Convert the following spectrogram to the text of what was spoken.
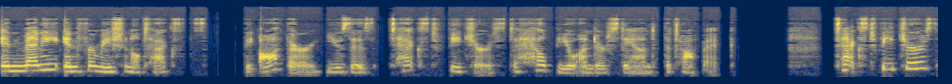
In many informational texts, the author uses text features to help you understand the topic. Text features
